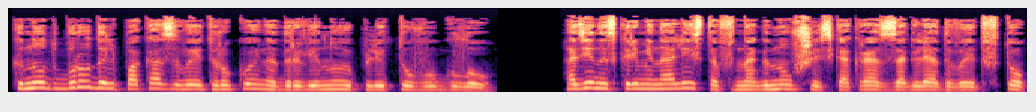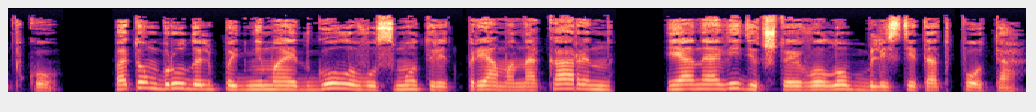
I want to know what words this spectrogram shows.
Кнут Брудель показывает рукой на дровяную плиту в углу. Один из криминалистов, нагнувшись, как раз заглядывает в топку. Потом Брудель поднимает голову, смотрит прямо на Карен, и она видит, что его лоб блестит от пота.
